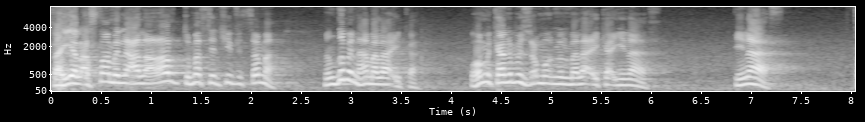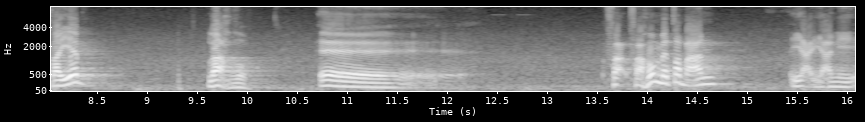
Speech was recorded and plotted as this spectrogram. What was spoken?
فهي الأصنام اللي على الأرض تمثل شيء في السماء من ضمنها ملائكة. وهم كانوا بيزعموا إنه الملائكة إناث. إناث. طيب لاحظوا. إيه فهم طبعا يعني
